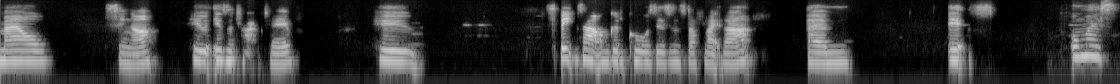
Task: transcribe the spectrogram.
male singer who is attractive, who speaks out on good causes and stuff like that. Um, it's almost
